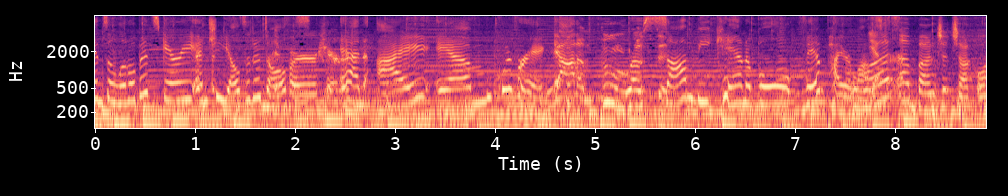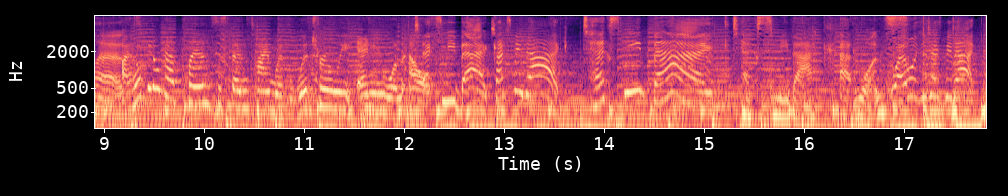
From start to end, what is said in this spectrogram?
Meagan's a little bit scary and she yells at adults. For sure. And I am quivering. Got him. Boom, roasted. Zombie cannibal vampire monster. What a bunch of chuckleheads. I hope you don't have plans to spend time with literally anyone else. Text me back. Text me back. Text me back. Text me back at once. Why won't you text me back?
